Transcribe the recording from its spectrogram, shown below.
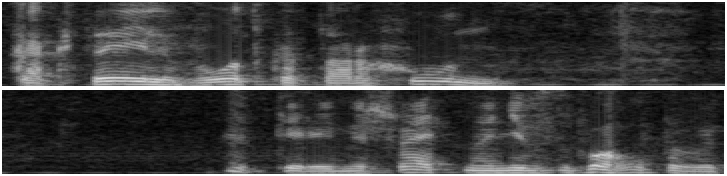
коктейль водка тархун. Перемешать, но не взбалтывать.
